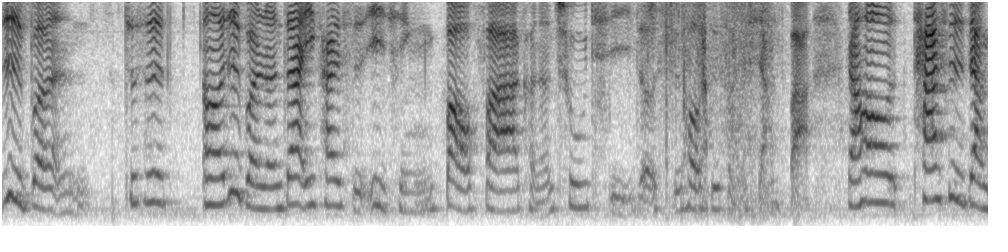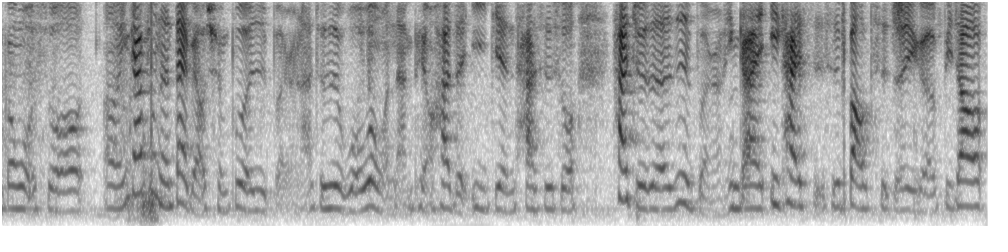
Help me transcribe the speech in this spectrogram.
日本就是，嗯，日本人在一开始疫情爆发可能初期的时候是什么想法？然后他是这样跟我说，嗯，应该不能代表全部的日本人啦。就是我问我男朋友他的意见，他是说他觉得日本人应该一开始是抱持着一个比较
